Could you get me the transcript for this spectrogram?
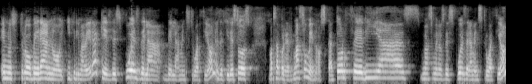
en nuestro verano y primavera, que es después de la, de la menstruación, es decir, esos, vamos a poner más o menos 14 días más o menos después de la menstruación,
